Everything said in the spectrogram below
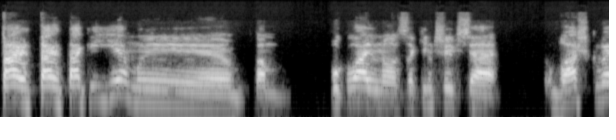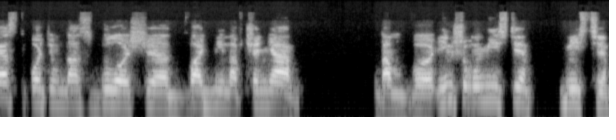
Так, так, так і є. Ми там буквально закінчився ваш квест. Потім в нас було ще два дні навчання там в іншому місті місті.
